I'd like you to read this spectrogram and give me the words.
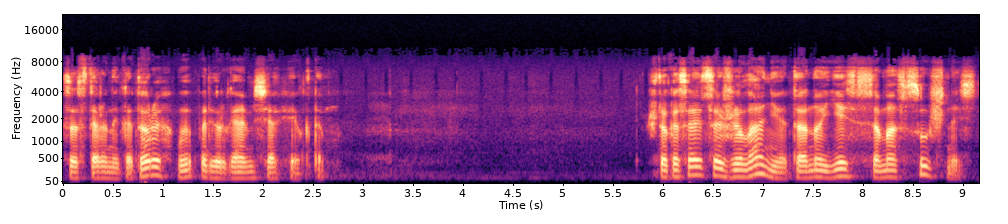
со стороны которых мы подвергаемся аффектам. Что касается желания, то оно есть сама сущность,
